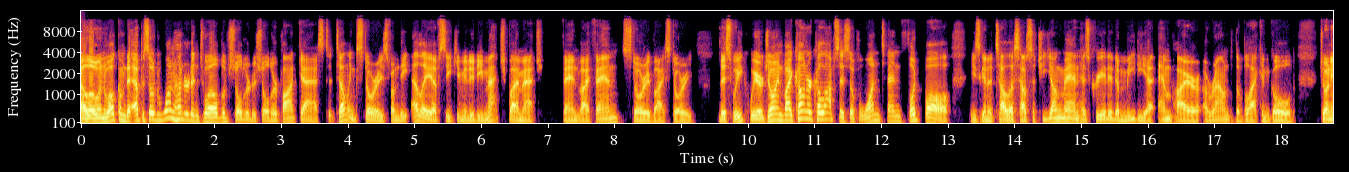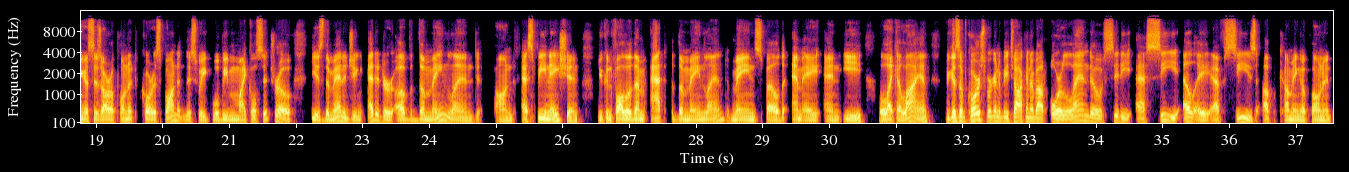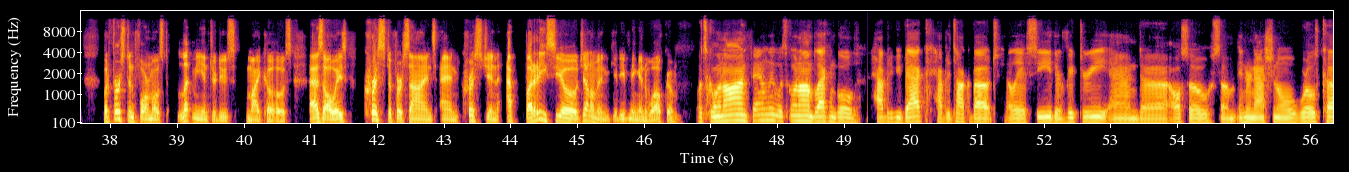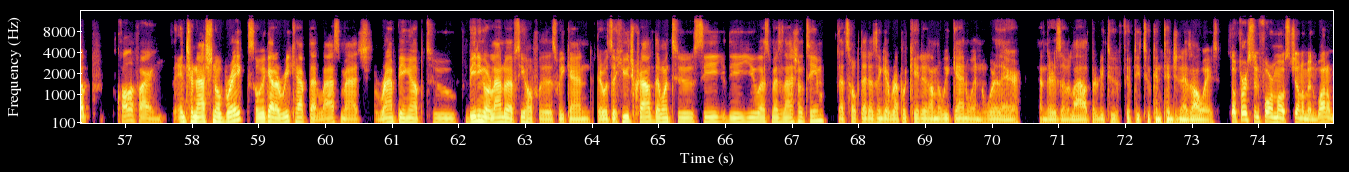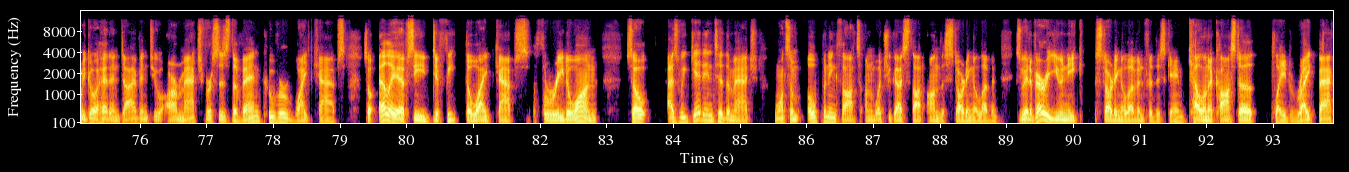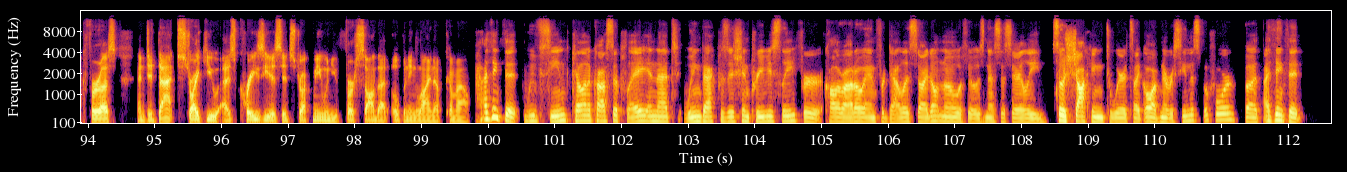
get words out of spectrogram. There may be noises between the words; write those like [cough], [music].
Hello and welcome to episode 112 of Shoulder to Shoulder Podcast, telling stories from the LAFC community match by match, fan by fan, story by story. This week, we are joined by Connor Kalopsis of 110 Football. He's going to tell us how such a young man has created a media empire around the black and gold. Joining us as our opponent correspondent this week will be Michael Citro. He is the managing editor of The Mane Land on SB Nation. You can follow them at The Mainland, Mane spelled M A N E, like a lion, because of course we're going to be talking about Orlando City SC, LAFC's upcoming opponent. But first and foremost, let me introduce my co hosts. As always, Christopher Signs and Christian Aparicio. Gentlemen, good evening and welcome. What's going on, family? What's going on, Black and Gold? Happy to be back. Happy to talk about LAFC, their victory, and uh, also some international World Cup qualifying. international break. So we got to recap that last match, ramping up to beating Orlando FC hopefully this weekend. There was a huge crowd that went to see the U.S. men's national team. Let's hope that doesn't get replicated on the weekend when we're there. And there's a loud 32 52 contingent as always. So, first and foremost, gentlemen, why don't we go ahead and dive into our match versus the Vancouver Whitecaps? So, LAFC defeat the Whitecaps three to one. So, as we get into the match, I want some opening thoughts on what you guys thought on the starting 11 because we had a very unique starting 11 for this game. Kellyn Acosta played right back for us. And did that strike you as crazy as it struck me when you first saw that opening lineup come out? I think that we've seen Kellyn Acosta play in that wingback position previously for Colorado and for Dallas. So I don't know if it was necessarily so shocking to where it's like, oh, I've never seen this before. But I think that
